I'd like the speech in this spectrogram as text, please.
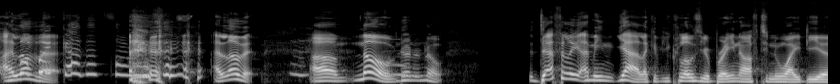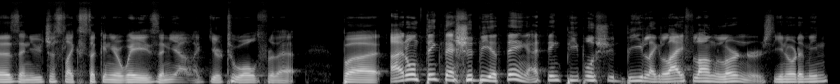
I love oh that. god, that's so. I love it. Um, no, no, no, no. Definitely, I mean, yeah, like if you close your brain off to new ideas and you're just like stuck in your ways, and yeah, like you're too old for that. But I don't think that should be a thing. I think people should be like lifelong learners. You know what I mean?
